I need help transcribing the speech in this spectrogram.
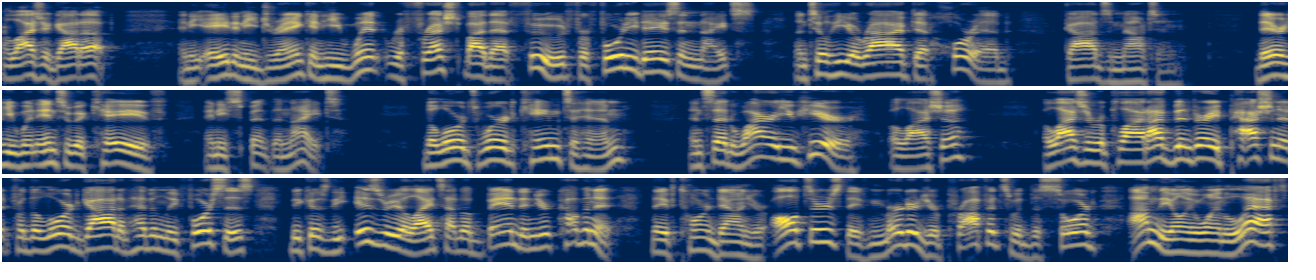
Elijah got up, and he ate and he drank, and he went refreshed by that food for forty days and nights until he arrived at Horeb, God's mountain. There he went into a cave, and he spent the night. The Lord's word came to him and said, Why are you here, Elijah? Elijah replied, I've been very passionate for the Lord God of heavenly forces because the Israelites have abandoned your covenant. They've torn down your altars. They've murdered your prophets with the sword. I'm the only one left,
